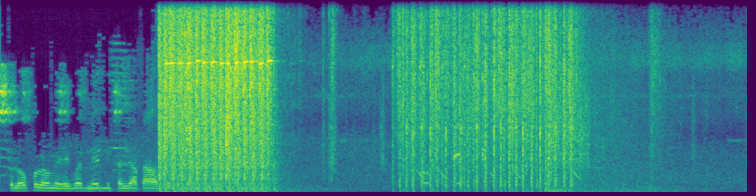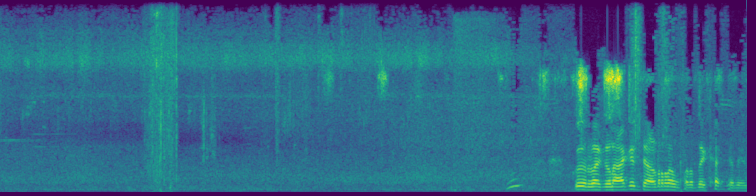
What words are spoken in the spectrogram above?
फ्लो फ्लो में एक बार नेट निकल जाता है कोई रगड़ा के चढ़ रहा ऊपर देखा करे।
